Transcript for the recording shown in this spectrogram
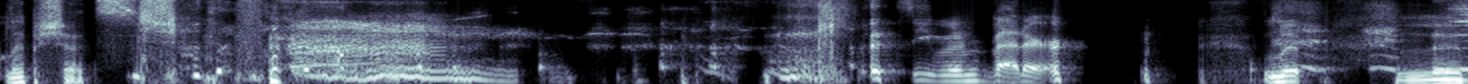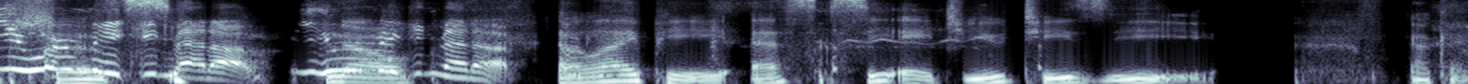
Lipschutz. Shut the fuck up. That's even better. Lip You are making that up. You No. are making that up. L I P S C H U T Z. Okay,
